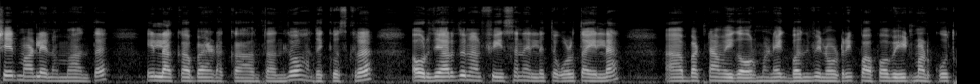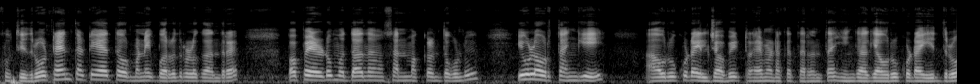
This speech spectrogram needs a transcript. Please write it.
ಶೇರ್ ಮಾಡಲೇನಮ್ಮ ಅಂತ. ಇಲ್ಲಕ್ಕ ಬೇಡಕ್ಕ ಅಂತ ಅಂದ್ಲು. ಅದಕ್ಕೋಸ್ಕರ ಅವ್ರದ್ದು ಯಾರ್ದು ನಾನು ಫೇಸನ್ನು ಇಲ್ಲೇ ತೊಗೊಳ್ತಾ ಇಲ್ಲ. ಬಟ್ ನಾವೀಗ ಅವ್ರ ಮನೆಗೆ ಬಂದ್ವಿ ನೋಡ್ರಿ. ಪಾಪ ವೆಯ್ಟ್ ಮಾಡಿ ಕೂತ್ ಕೂತಿದ್ರು. ಟೆನ್ ತರ್ಟಿ ಆಯ್ತು ಅವ್ರ ಮನೆಗೆ ಬರೋದ್ರೊಳಗೆ ಅಂದರೆ ಪಾಪ ಎರಡು ಮುದ್ದಾದ ಸಣ್ಣ ಮಕ್ಕಳನ್ನ ತೊಗೊಂಡು ಇವಳು ಅವ್ರ ತಂಗಿ, ಅವರು ಕೂಡ ಇಲ್ಲಿ ಜಾಬಿಗೆ ಟ್ರೈ ಮಾಡಕತ್ತಾರಂತ ಹೀಗಾಗಿ ಅವರು ಕೂಡ ಇದ್ದರು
